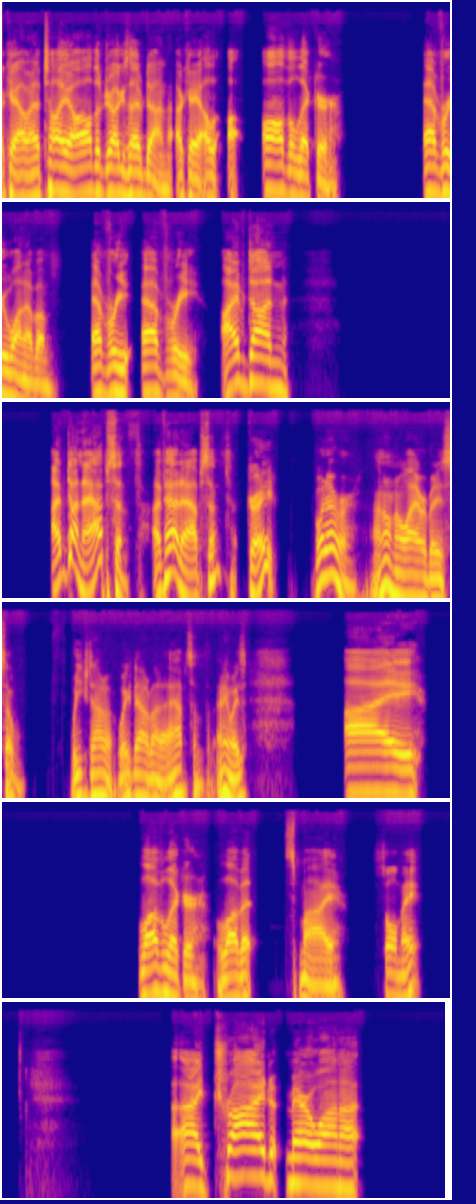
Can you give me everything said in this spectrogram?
Okay, I'm going to tell you all the drugs I've done. Okay, all, all the liquor, every one of them, every every. I've done. I've done absinthe. I've had absinthe. Great, whatever. I don't know why everybody's so weaked out, wigged out about absinthe. Anyways, I love liquor. Love it. It's my soulmate. I tried marijuana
